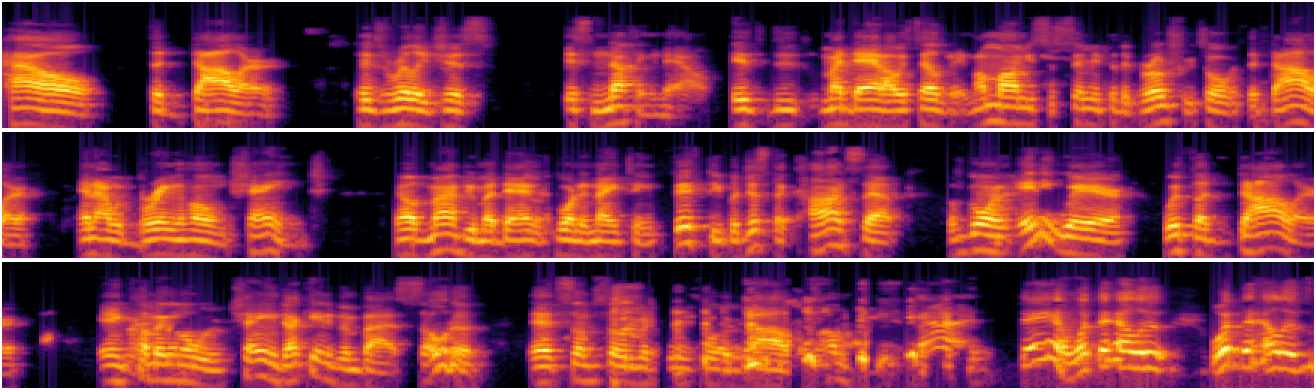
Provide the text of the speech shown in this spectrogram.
how the dollar is really just it's nothing now. It, my dad always tells me. My mom used to send me to the grocery store with the dollar, and I would bring home change. Now, mind you, my dad was born in 1950, but just the concept of going anywhere with a dollar and coming home with change, I can't even buy a soda at some soda machine for a dollar. I'm like, God damn, what the hell is what the hell is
